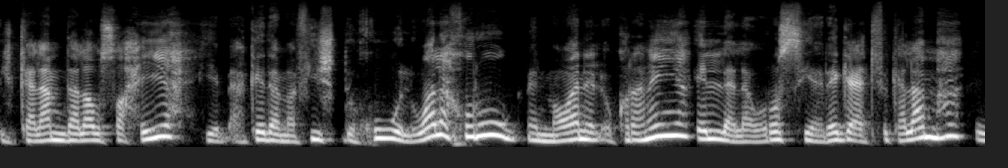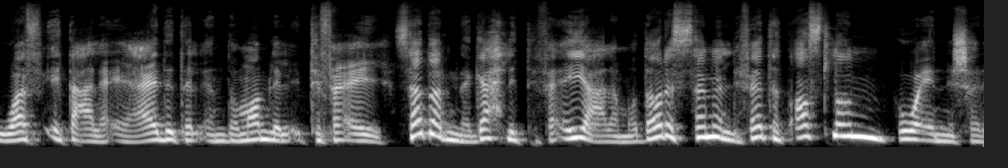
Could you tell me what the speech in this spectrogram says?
الكلام ده لو صحيح يبقى كده مفيش دخول ولا خروج من الموانئ الأوكرانية إلا لو روسيا رجعت في كلامها ووافقت على إعادة الانضمام للاتفاقية. سبب نجاح الاتفاقية على مدار السنة اللي فاتت أصلا هو إن شركات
